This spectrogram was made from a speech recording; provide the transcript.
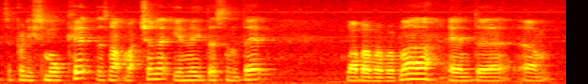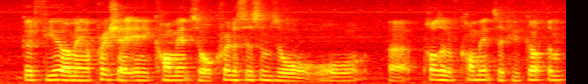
it's a pretty small kit. There's not much in it. You need this and that. Blah blah blah blah blah. And uh, um, good for you. I mean, I appreciate any comments or criticisms or, or uh, positive comments if you've got them.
